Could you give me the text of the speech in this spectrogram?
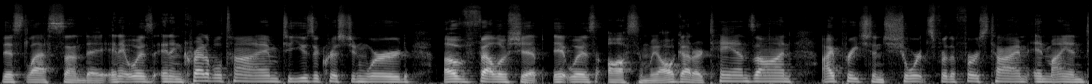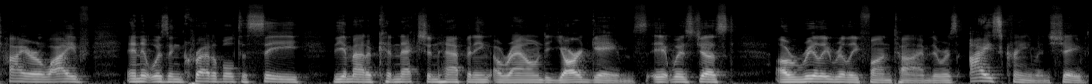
this last Sunday, and it was an incredible time to use a Christian word of fellowship. It was awesome. We all got our tans on. I preached in shorts for the first time in my entire life, and it was incredible to see the amount of connection happening around yard games. It was just a really, really fun time. There was ice cream and shaved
